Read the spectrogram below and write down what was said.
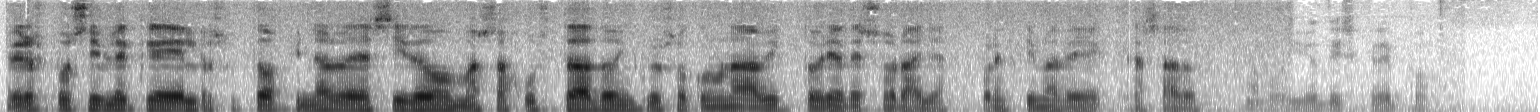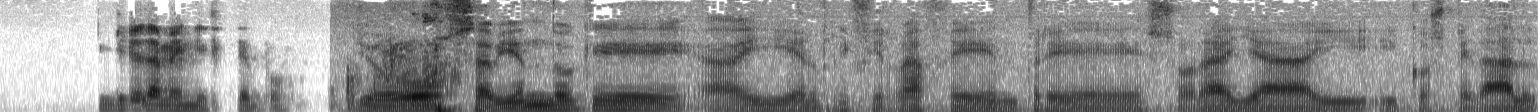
pero es posible que el resultado final haya sido más ajustado, incluso con una victoria de Soraya por encima de Casado. Yo discrepo. Yo también discrepo. Yo, sabiendo que hay el rifirrafe entre Soraya y, y, Cospedal,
